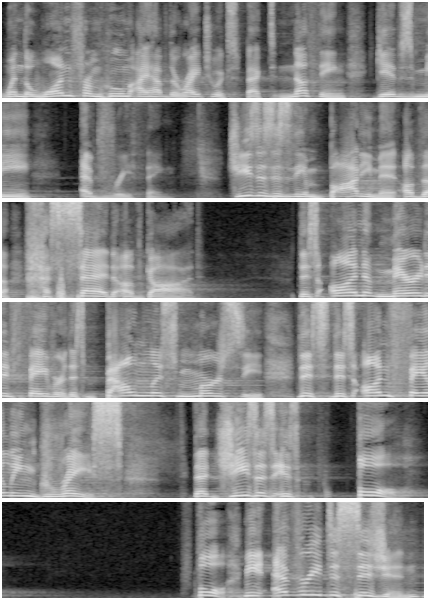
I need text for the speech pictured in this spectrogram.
when the one from whom I have the right to expect nothing gives me everything. Jesus is the embodiment of the chesed of God this unmerited favor, this boundless mercy, this, this unfailing grace that Jesus is full. Full. I mean, every decision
